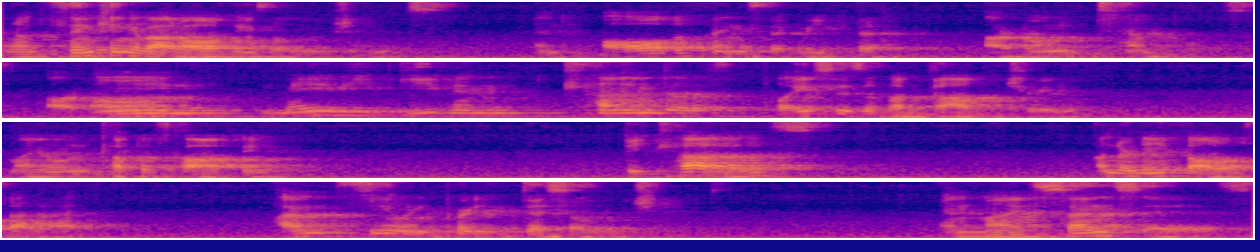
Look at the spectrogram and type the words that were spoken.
And I'm thinking about all these illusions and all the things that we've built our own temples, our own, maybe even kind of places of idolatry, my own cup of coffee, because underneath all of that, I'm feeling pretty disillusioned. And my sense is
